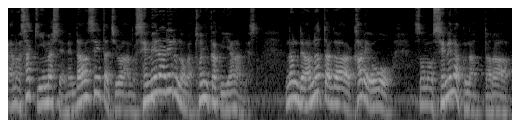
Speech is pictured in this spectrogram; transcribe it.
あのさっき言いましたよね。男性たちはあの責められるのがとにかく嫌なんですなのであなたが彼をその責めなくなったら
